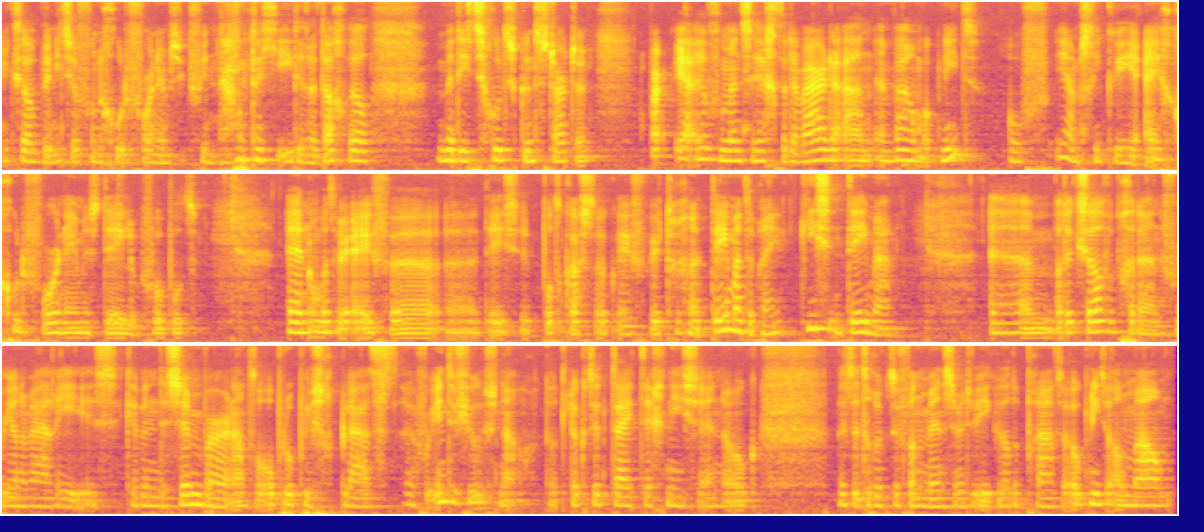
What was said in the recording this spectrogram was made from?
ik zelf ben niet zo van de goede voornemens. Ik vind namelijk dat je iedere dag wel met iets goeds kunt starten. Maar ja, heel veel mensen hechten er waarde aan. En waarom ook niet? Of ja, misschien kun je je eigen goede voornemens delen bijvoorbeeld. En om het weer even, uh, deze podcast ook even weer terug naar het thema te brengen. Kies een thema. Um, wat ik zelf heb gedaan voor januari is, ik heb in december een aantal oproepjes geplaatst uh, voor interviews. Nou, dat lukte tijdtechnisch en ook met de drukte van de mensen met wie ik wilde praten ook niet allemaal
